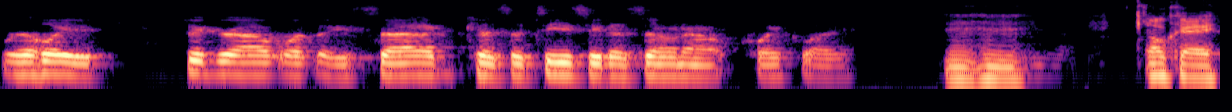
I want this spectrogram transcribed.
really figure out what they said because it's easy to zone out quickly. Mm-hmm. Okay.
